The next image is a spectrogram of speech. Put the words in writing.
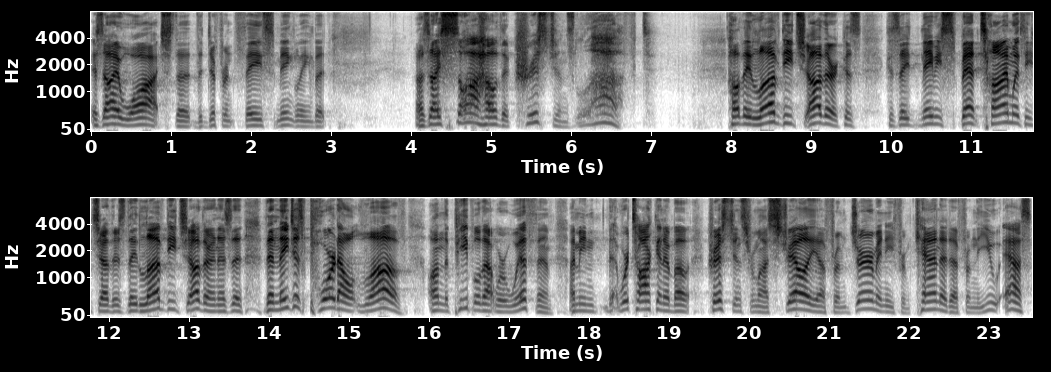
As I watched the, the different faiths mingling, but as I saw how the Christians loved, how they loved each other because they maybe spent time with each other, they loved each other, and as the, then they just poured out love on the people that were with them. I mean, we're talking about Christians from Australia, from Germany, from Canada, from the US,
